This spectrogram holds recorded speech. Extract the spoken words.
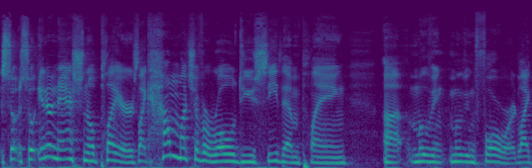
so, so international players, like how much of a role do you see them playing, uh, moving moving forward? Like,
